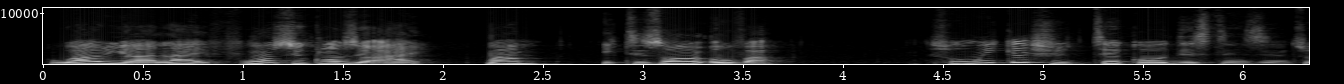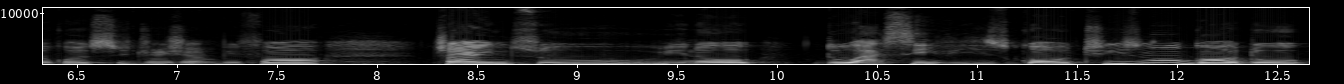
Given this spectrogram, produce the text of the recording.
While you are alive, once you close your eye, bam, it is all over. So Wike should take all these things into consideration before trying to, you know, do as if he is God. He's not God though.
